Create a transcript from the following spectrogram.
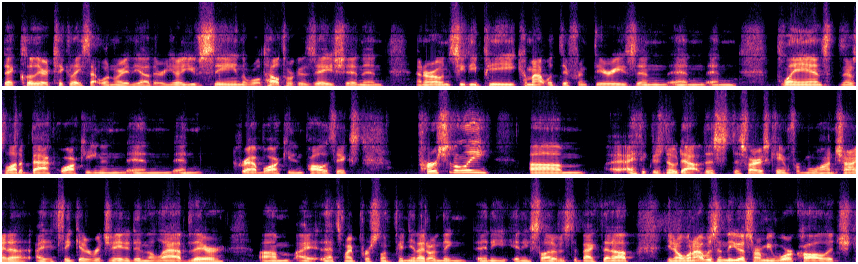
that clearly articulates that one way or the other. You know, you've seen the World Health Organization and and our own CDC come out with different theories and and and plans. There's a lot of backwalking and and and crab walking in politics. Personally, um, I think there's no doubt this this virus came from Wuhan, China. I think it originated in the lab there. Um, I, that's my personal opinion. I don't think any any solid evidence to back that up. You know, when I was in the U.S. Army War College,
